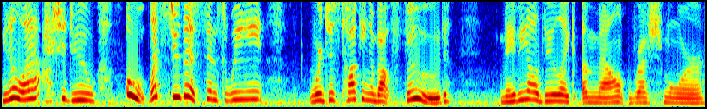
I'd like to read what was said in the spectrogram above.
You know what? I should do oh, let's do this since we we're just talking about food. Maybe I'll do like a Mount Rushmore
